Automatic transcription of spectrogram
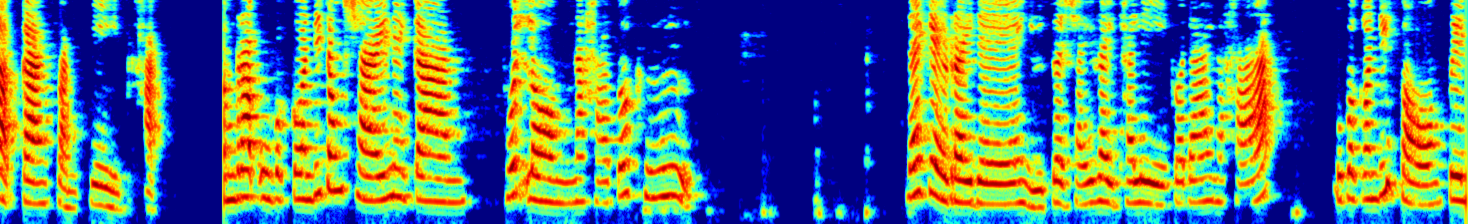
จากการสังเกตค่ะสำหรับอุปกรณ์ที่ต้องใช้ในการทดลองนะคะก็คือ ได้แก่ไรแดงหรือจะใช้ไรทะเลก็ได้นะคะ อุปกรณ์ที่2เป็น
